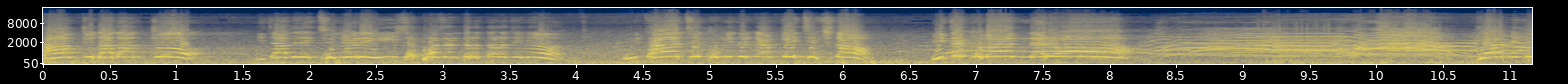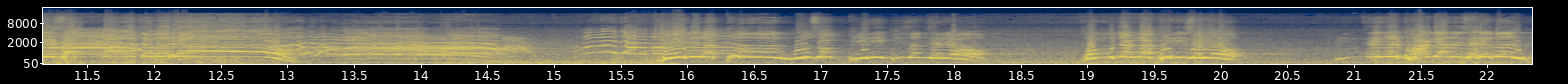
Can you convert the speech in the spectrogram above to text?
다음 주, 다다음 주, 이자들이 지지율이 20%로 떨어지면 우리 다 같이 국민들과 함께 외칩시다. 이제 그만 내려와! 대한민국에서 꺼져버려! 너희들 같은 무속 비리 비선 세력, 법무장관 비리 세력, 민생을 파괴하는 세력은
